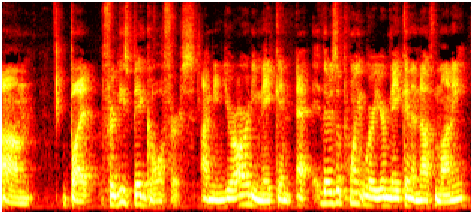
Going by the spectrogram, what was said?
Um, but for these big golfers, I mean, you're already making. eh, There's a point where you're making enough money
